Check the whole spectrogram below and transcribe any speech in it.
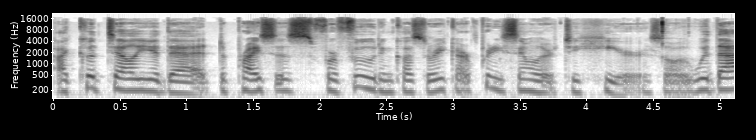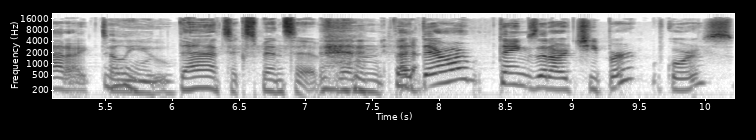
I could tell you that the prices for food in Costa Rica are pretty similar to here. So with that, I tell Ooh, you that's expensive. Then, but there are things that are cheaper, of course,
